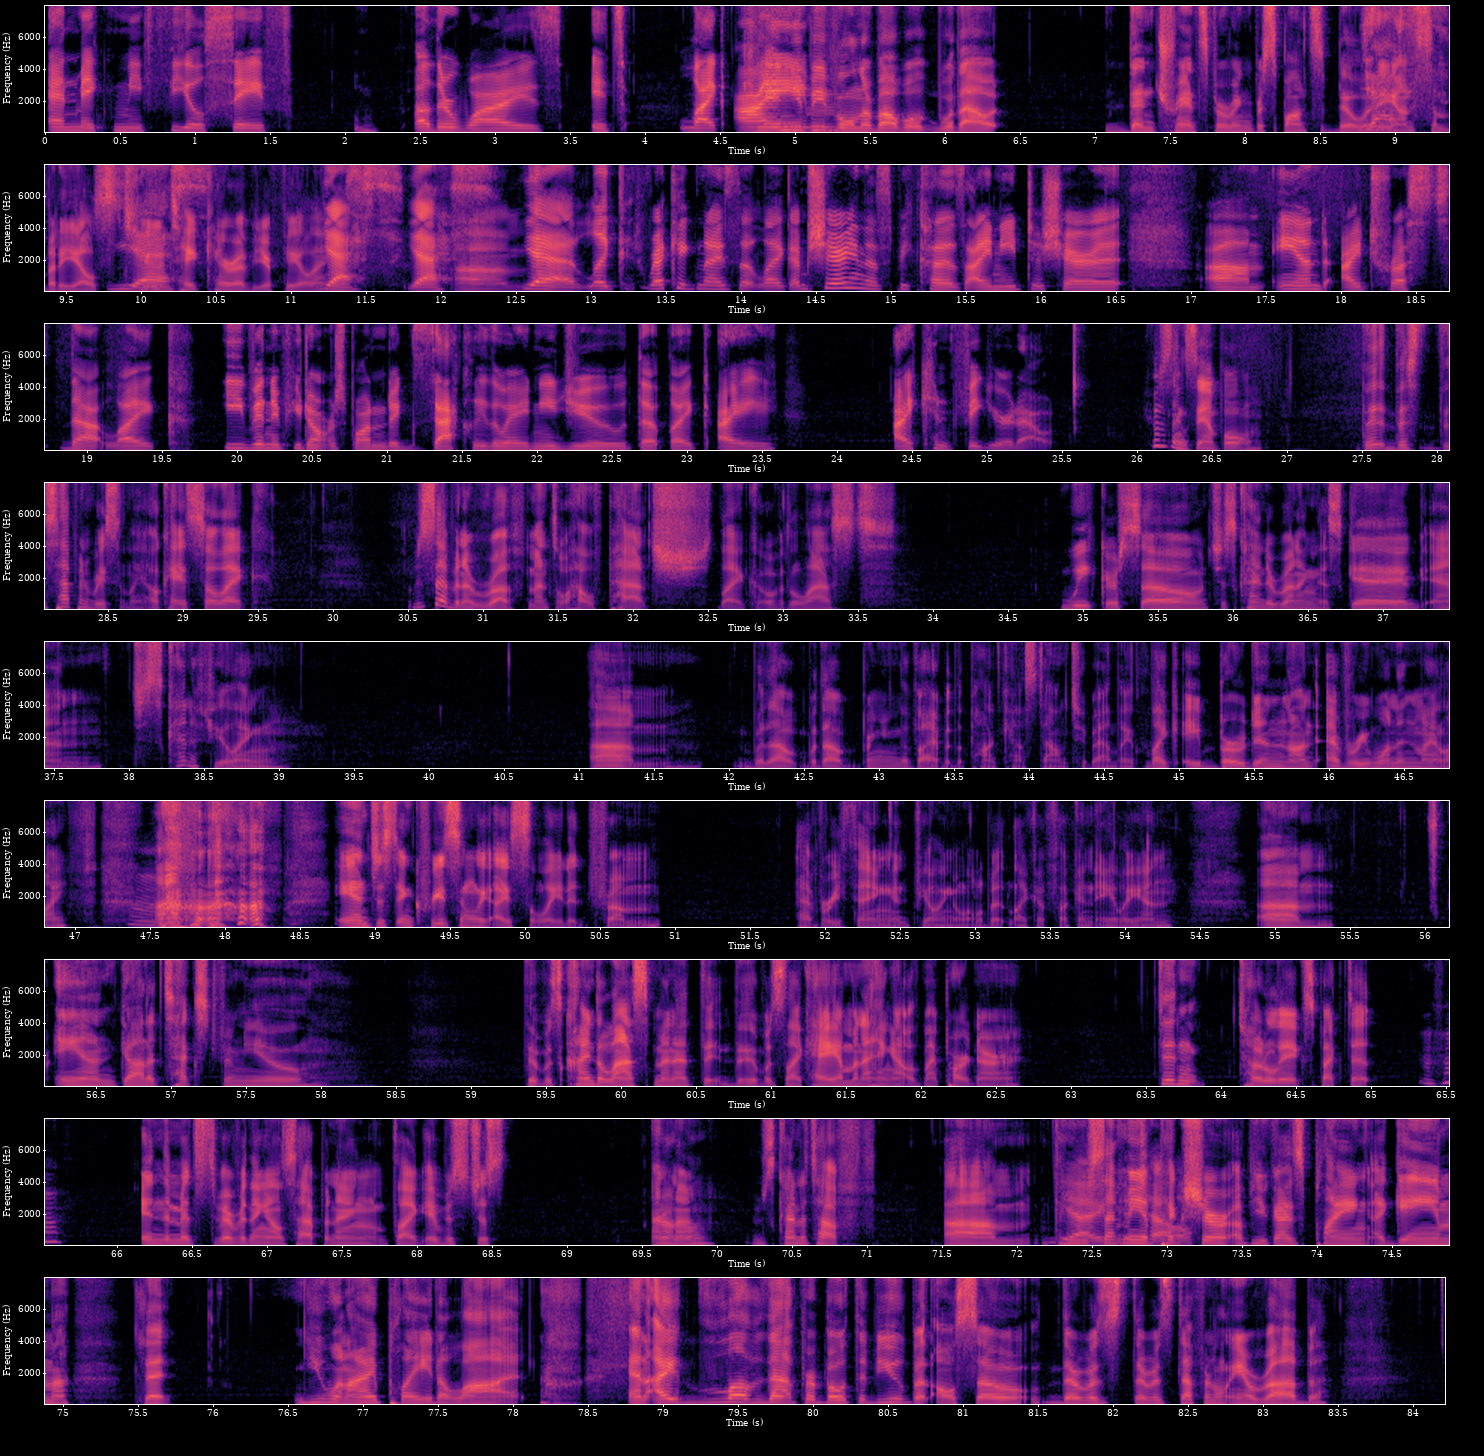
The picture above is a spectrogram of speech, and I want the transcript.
and make me feel safe otherwise it's like I Can you be vulnerable without then transferring responsibility on somebody else Yes. to take care of your feelings? Yes, yes. Um, yeah, like recognize that like I'm sharing this because I need to share it. Um and I trust that like even if you don't respond exactly the way I need you that like I I can figure it out. Here's an example. Th- This this happened recently. Okay, so like, I was having a rough mental health patch like over the last week or so. Just kind of running this gig and just kind of feeling, um, without without bringing the vibe of the podcast down too badly, like a burden on everyone in my life, Hmm. and just increasingly isolated from everything and feeling a little bit like a fucking alien. Um, and got a text from you that was kind of last minute that, that was like, hey, I'm to hang out with my partner. Didn't totally expect it. Mhm. In the midst of everything else happening, like, it was just, I don't know, it was kind of tough. Um, Yeah, you sent me a tell. picture of you guys playing a game that you and I played a lot. and I love that for both of you, but also there was there was definitely a rub.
